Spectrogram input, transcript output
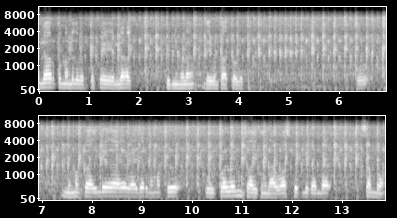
എല്ലാവർക്കും നല്ലത് വരട്ടെ. എല്ലാ കുഞ്ഞുങ്ങളെയും ദൈവം കാത്തോളട്ടെ. അപ്പോൾ നമുക്ക് അതിന്റേതായ വേദന നമുക്ക് ഉൾക്കൊള്ളാനും സാധിക്കുന്നില്ല. ആ ഹോസ്പിറ്റലിൽ കണ്ട സംഭവം.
